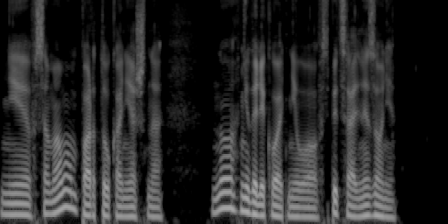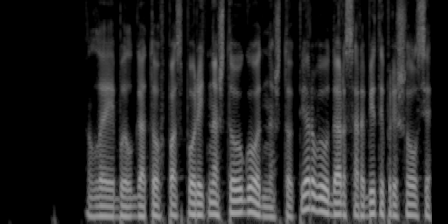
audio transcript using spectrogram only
«Не в самом порту, конечно, — но недалеко от него, в специальной зоне. Лэй был готов поспорить на что угодно, что первый удар с орбиты пришелся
